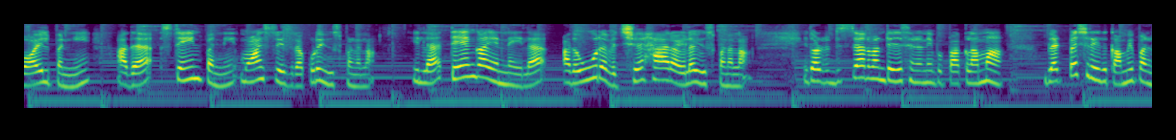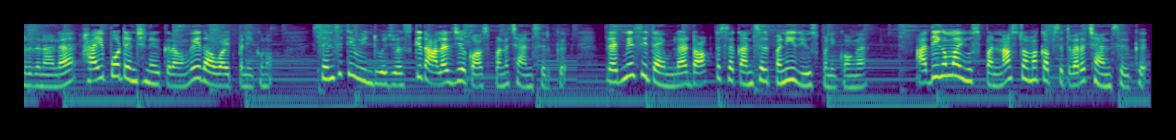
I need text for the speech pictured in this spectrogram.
பாயில் பண்ணி அதை ஸ்டெயின் பண்ணி மாய்ஸ்சரைசராக கூட யூஸ் பண்ணலாம். இல்லை தேங்காய் எண்ணெயில் அதை ஊற வச்சு ஹேர் ஆயிலாக யூஸ் பண்ணலாம். இதோட டிஸ்அட்வான்டேஜஸ் என்னென்னு இப்போ பார்க்கலாமா? பிளட் ப்ரெஷர் இது கம்மி பண்ணுறதுனால ஹைப்போ டென்ஷன் இருக்கிறவங்க இதை அவாய்ட் பண்ணிக்கணும். சென்சிட்டிவ் இண்டிவிஜுவல்ஸ்க்கு இது அலர்ஜியை காஸ் பண்ண சான்ஸ் இருக்குது ப்ரெக்னென்சி டைமில் டாக்டர்ஸை கன்சல்ட் பண்ணி இது யூஸ் பண்ணிக்கோங்க. அதிகமாக யூஸ் பண்ணால் ஸ்டொமக் அப்செட் வர சான்ஸ் இருக்குது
